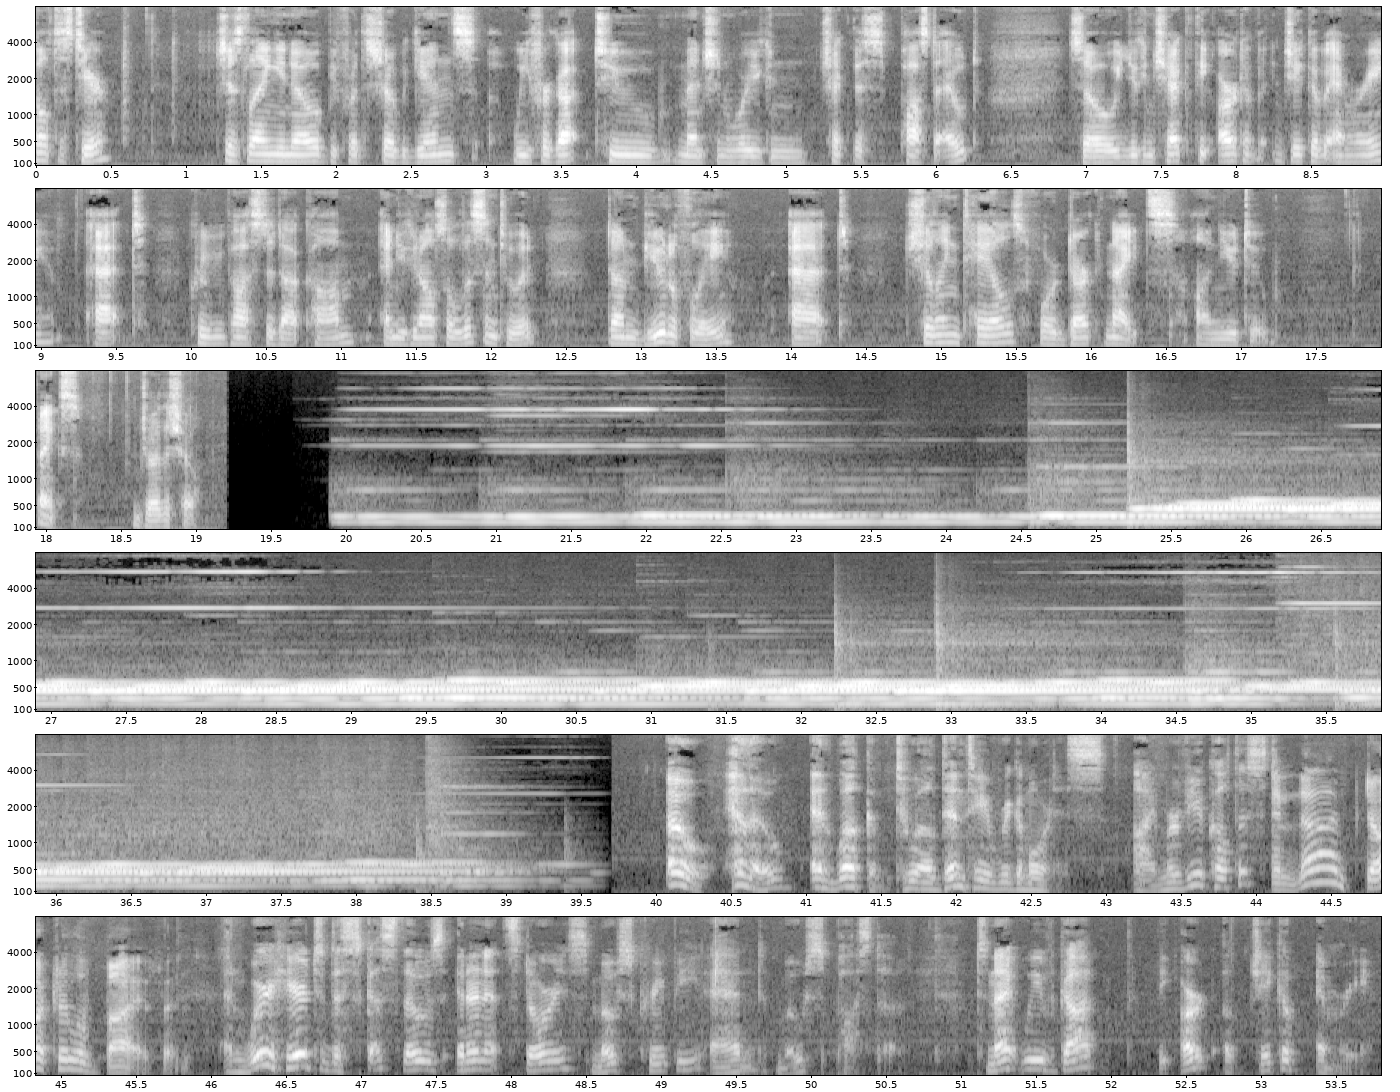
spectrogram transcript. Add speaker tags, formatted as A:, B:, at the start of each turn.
A: Cultist here. Just letting you know before the show begins, we forgot to mention where you can check this pasta out. So you can check The Art of Jacob Emory at creepypasta.com, and you can also listen to it done beautifully at Chilling Tales for Dark Nights on YouTube. Thanks. Enjoy the show. Welcome to Al Dente Rigamortis. I'm Review Cultist,
B: And I'm Dr. Leviathan.
A: and we're here to discuss those internet stories most creepy and most pasta. Tonight we've got The Art of Jacob Emory.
